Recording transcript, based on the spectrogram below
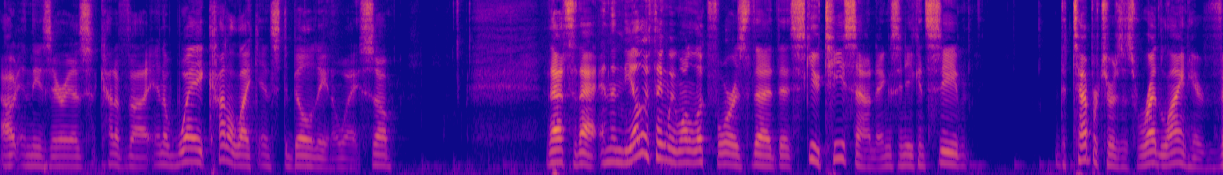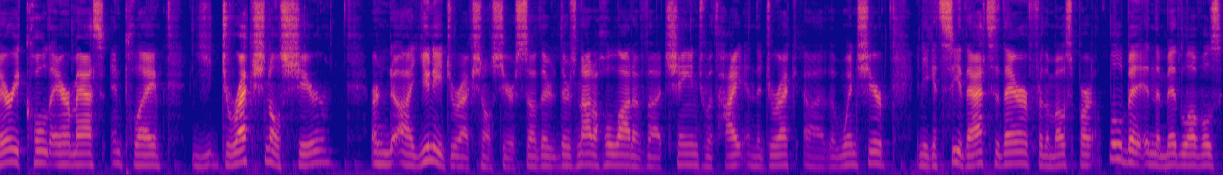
out in these areas, kind of uh, in a way, kind of like instability in a way. So that's that. And then the other thing we want to look for is the, the skew T soundings. And you can see the temperatures, this red line here, very cold air mass in play, directional shear or uh, unidirectional shear. So there, there's not a whole lot of uh, change with height in the direct uh, the wind shear, and you can see that's there for the most part. A little bit in the mid levels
